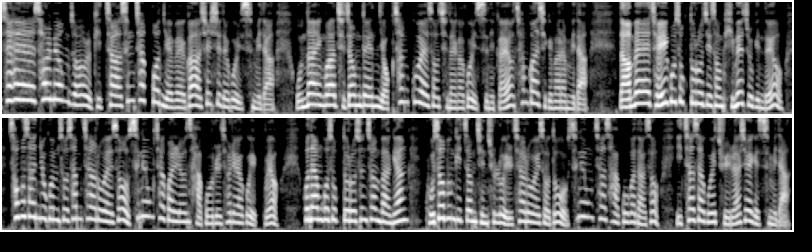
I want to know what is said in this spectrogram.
새해 설명절 기차 승차권 예매가 실시되고 있습니다. 온라인과 지정된 역 창구에서 진행하고 있으니까요. 참고하시기 바랍니다. 남해 제2고속도로 지선 김해 쪽인데요. 서부산 요금소 3차로에서 승용차 관련 사고를 처리하고 있고요. 호남고속도로 순천 방향 고서분기점 진출로 1차로에서도 승용차 사고가 나서 2차 사고에 주의를 하셔야겠습니다.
